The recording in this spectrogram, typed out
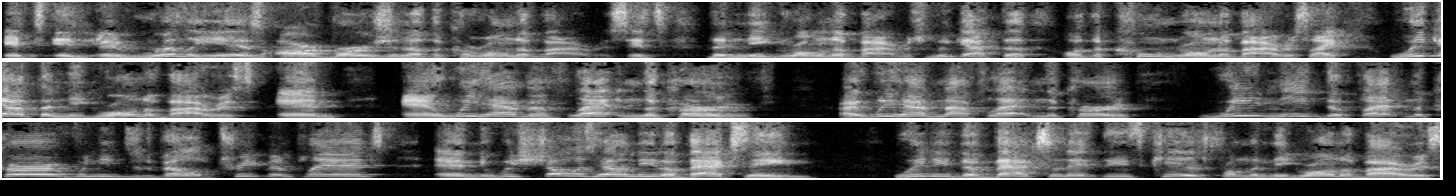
It's it, it really is our version of the coronavirus. It's the negronavirus. We got the or the coronavirus. Like we got the negronavirus and and we haven't flattened the curve. Right? We have not flattened the curve. We need to flatten the curve. We need to develop treatment plans, and we show as hell need a vaccine we need to vaccinate these kids from the negronavirus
